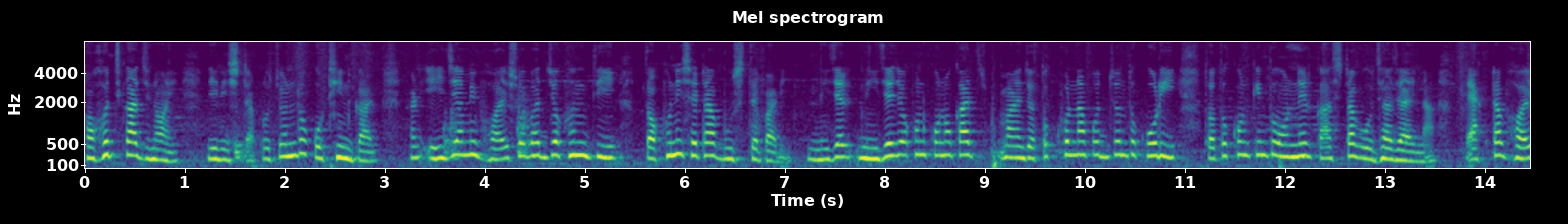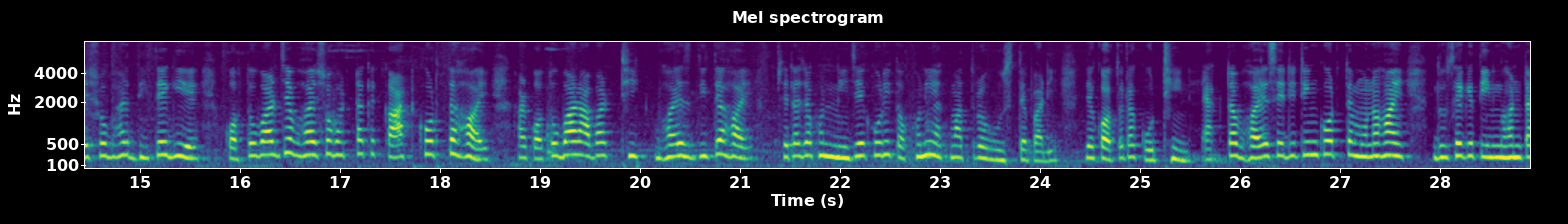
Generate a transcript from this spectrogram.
সহজ কাজ নয় জিনিসটা, প্রচণ্ড কঠিন কাজ। কারণ এই যে আমি ভয়েস ওভার যখন দিই, তখনই সেটা বুঝতে পারি। নিজের, নিজে যখন কোনো কাজ মানে যতক্ষণ না পর্যন্ত করি, ততক্ষণ কিন্তু অন্যের কাজটা বোঝা যায় না। একটা ভয়েস ওভার দিতে গিয়ে কতবার যে ভয়েস ওভারটাকে কাট করতে হয়, আর কতবার আবার ঠিক ভয়েস দিতে হয় সেটা যখন নিজে করি তখনই একমাত্র বুঝতে পারি যে কতটা কঠিন। একটা ভয়েস এডিটিং করতে মনে হয় দু থেকে তিন ঘণ্টা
